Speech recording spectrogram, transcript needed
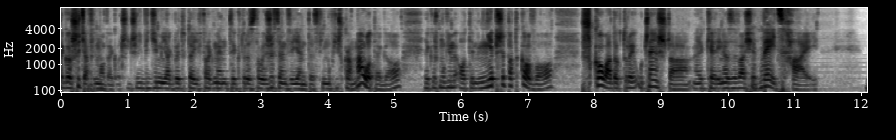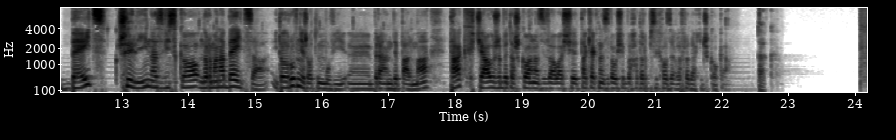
tego szycia filmowego, czyli, czyli widzimy jakby tutaj fragmenty, które zostały żywcem wyjęte z filmów Hitchcocka. Mało tego, jak już mówimy o tym, nieprzypadkowo szkoła, do której uczęszcza e, Kerry, nazywa się Bates High. Bates, czyli nazwisko Normana Batesa. I to również o tym mówi e, Brian De Palma. Tak chciał, żeby ta szkoła nazywała się tak, jak nazywał się bohater psychozy Alfreda Hitchcocka. Tak.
